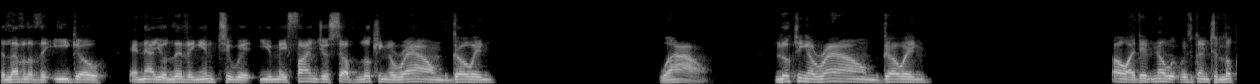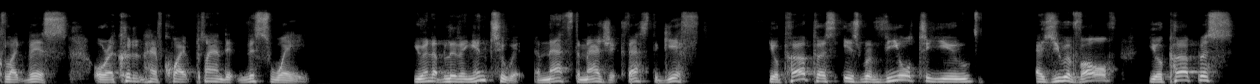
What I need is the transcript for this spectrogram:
the level of the ego, and now you're living into it, you may find yourself looking around going, wow, looking around, going, oh, I didn't know it was going to look like this, or I couldn't have quite planned it this way. You end up living into it. And that's the magic, that's the gift. Your purpose is revealed to you as you evolve. Your purpose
